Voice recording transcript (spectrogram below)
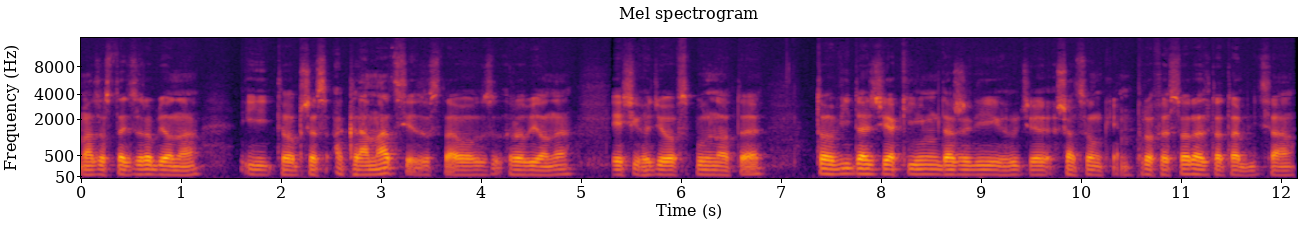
ma zostać zrobiona i to przez aklamację zostało zrobione. Jeśli chodzi o wspólnotę, to widać, jakim darzyli ludzie szacunkiem. Profesora ta tablica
